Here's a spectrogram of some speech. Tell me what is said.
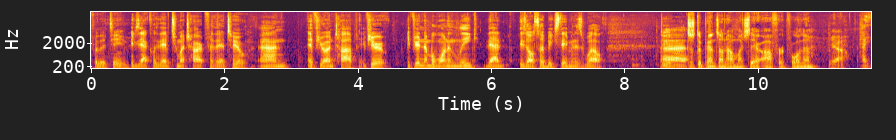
for the team. exactly. They have too much heart for there too. And if you're on top, if you're if you're number one in the league, that is also a big statement as well. Uh, It just depends on how much they're offered for them. Yeah. I,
